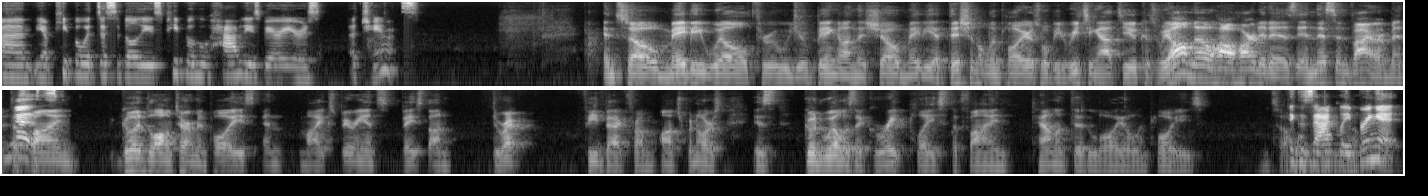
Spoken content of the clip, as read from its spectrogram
um, you know, people with disabilities, people who have these barriers, a chance. And so maybe we'll, through you being on the show, maybe additional employers will be reaching out to you because we all know how hard it is in this environment yes. to find good long-term employees. And my experience, based on direct feedback from entrepreneurs, is Goodwill is a great place to find talented, loyal employees. So exactly. Bring it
